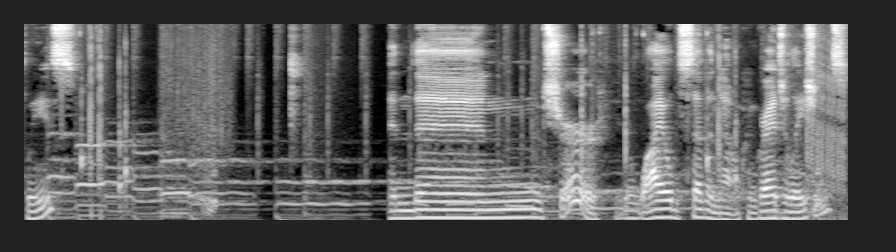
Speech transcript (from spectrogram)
please. And then, sure, wild seven now. Congratulations.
